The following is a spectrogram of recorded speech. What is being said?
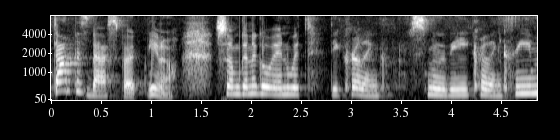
damp is best, but you know. So I'm gonna go in with the curling smoothie curling cream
